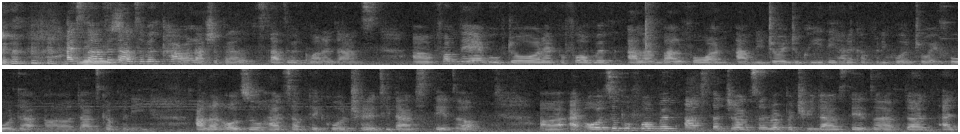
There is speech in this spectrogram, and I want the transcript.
I started dancing with Carol LaChapelle, started with modern dance. Um, from there, I moved on. I performed with Alan Balfour and Avni Joy Duki. They had a company called Joy 4 da uh, Dance Company. Alan also had something called Trinity Dance Theatre. Uh, I also performed with Astor Johnson Repertory Dance Theatre. I've done, I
